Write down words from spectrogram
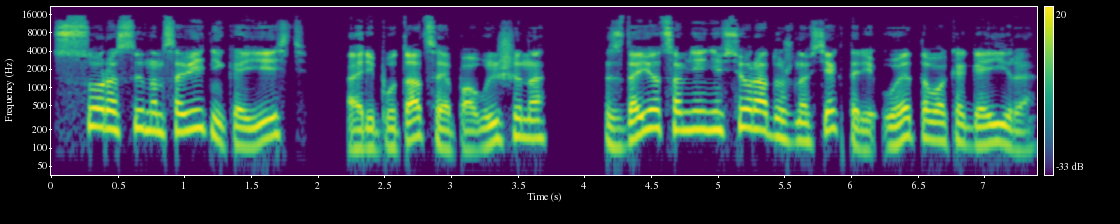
Ссора с сыном советника есть, а репутация повышена. Сдается мне не все радужно в секторе у этого Кагаира.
